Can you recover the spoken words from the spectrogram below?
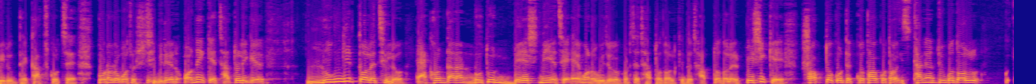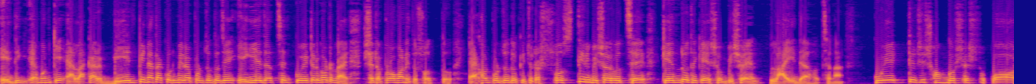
বিরুদ্ধে কাজ করছে। পনেরো বছর শিবিরের অনেকে ছাত্রলীগের লুঙ্গির তলে ছিল, এখন তারা নতুন বেশ নিয়েছে, এমন অভিযোগ করছে ছাত্রদল। কিন্তু ছাত্রদলের পেশিকে শক্ত করতে কোথাও কোথাও স্থানীয় যুবদল এদিক এমনকি এলাকার বিএনপি নেতা কর্মীরা পর্যন্ত যে এগিয়ে যাচ্ছেন কুয়েটের ঘটনায়, সেটা প্রমাণিত সত্য। এখন পর্যন্ত কিছুটা স্বস্তির বিষয় হচ্ছে, কেন্দ্র থেকে এসব বিষয়ে লাই দেওয়া হচ্ছে না। কুয়েটটি সংঘর্ষের পর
